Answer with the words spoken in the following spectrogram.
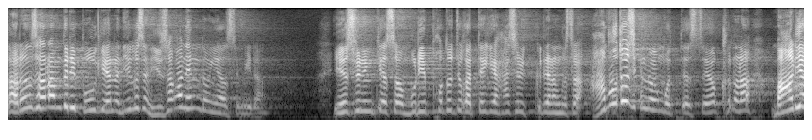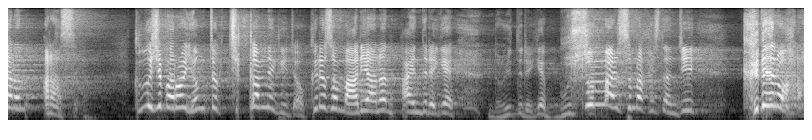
다른 사람들이 보기에는 이것은 이상한 행동이었습니다. 예수님께서 물이 포도주가 되게 하실 거라는 것을 아무도 생각 못했어요. 그러나 마리아는 알았어요. 그것이 바로 영적 직감력이죠. 그래서 마리아는 아이들에게 너희들에게 무슨 말씀을 하시든지 그대로 하라.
